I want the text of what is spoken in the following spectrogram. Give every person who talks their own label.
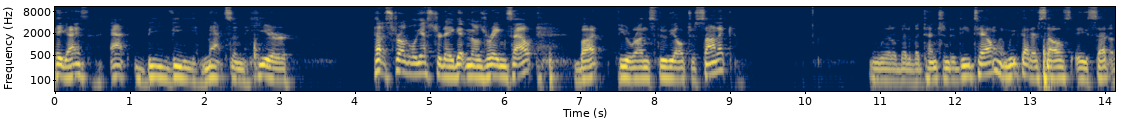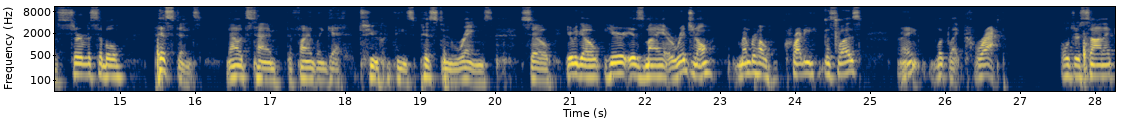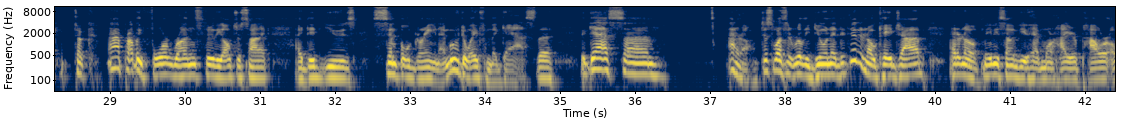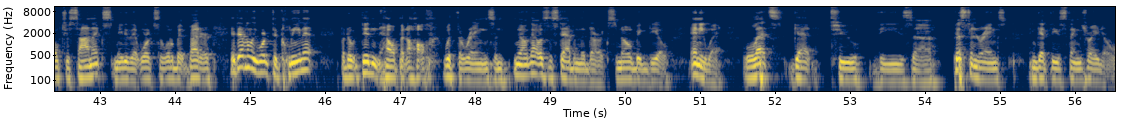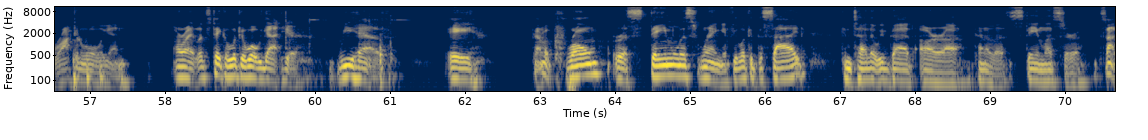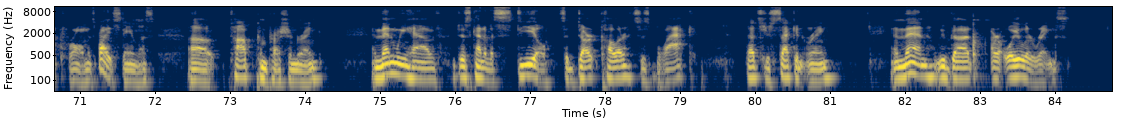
Speaker 1: Hey guys, at BV Matson here. Had a struggle yesterday getting those rings out, but a few runs through the ultrasonic. A little bit of attention to detail, and we've got ourselves a set of serviceable pistons. Now it's time to finally get to these piston rings. So here we go. Here is my original. Remember how cruddy this was, right? Looked like crap ultrasonic. Took uh, probably four runs through the ultrasonic. I did use simple green. I moved away from the gas. The the gas, um, I don't know, just wasn't really doing it. It did an okay job. I don't know if maybe some of you have more higher power ultrasonics. Maybe that works a little bit better. It definitely worked to clean it, but it didn't help at all with the rings. And, you know, that was a stab in the dark, so no big deal. Anyway, let's get to these uh, piston rings and get these things ready to rock and roll again. All right, let's take a look at what we got here. We have a kind of a chrome or a stainless ring. If you look at the side, you can tell that we've got our uh, kind of a stainless or a, it's not chrome, it's probably stainless, uh, top compression ring. And then we have just kind of a steel. It's a dark color. It's just black. That's your second ring. And then we've got our oiler rings.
